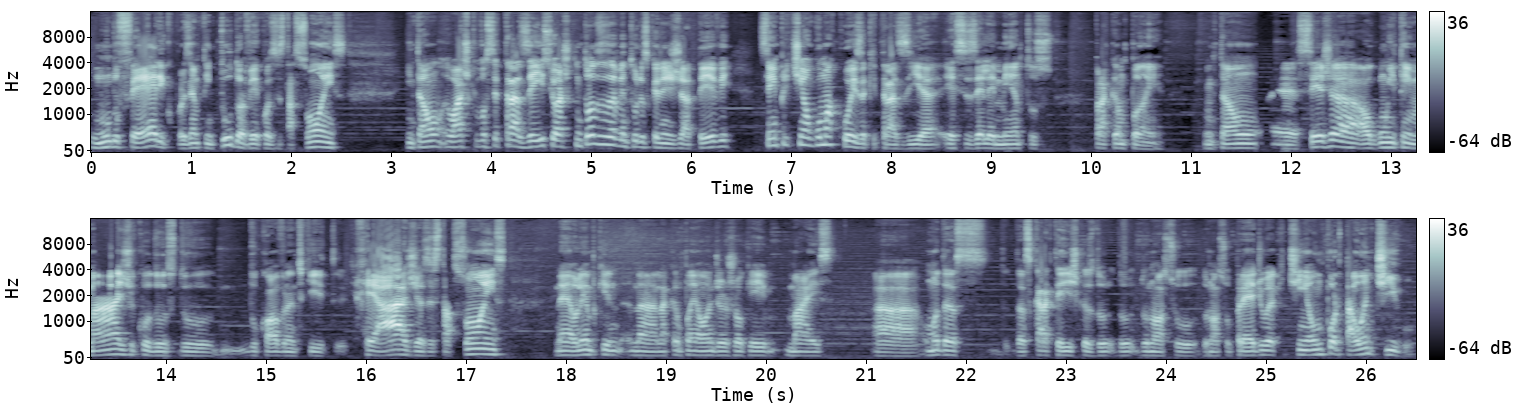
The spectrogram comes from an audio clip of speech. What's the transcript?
o mundo férico, por exemplo, tem tudo a ver com as estações. Então, eu acho que você trazer isso, eu acho que em todas as aventuras que a gente já teve, sempre tinha alguma coisa que trazia esses elementos para a campanha. Então, é, seja algum item mágico do, do, do Covenant que reage às estações, né? Eu lembro que na, na campanha onde eu joguei mais, uh, uma das, das características do, do, do, nosso, do nosso prédio é que tinha um portal antigo,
